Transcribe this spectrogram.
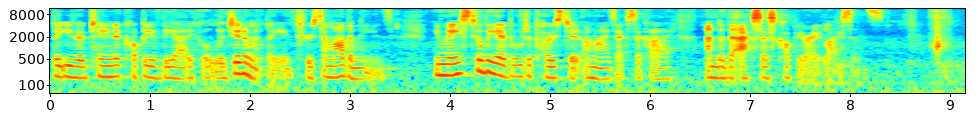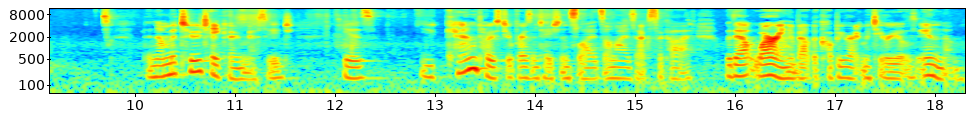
but you've obtained a copy of the article legitimately through some other means, you may still be able to post it on Isaak Sakai under the Access Copyright License. The number two take-home message is you can post your presentation slides on Isaak Sakai without worrying about the copyright materials in them.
